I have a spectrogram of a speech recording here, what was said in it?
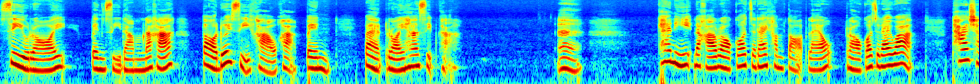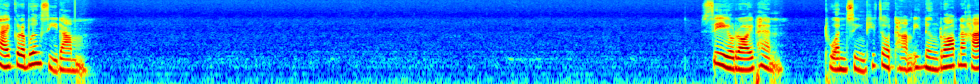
400 เป็นสีดำนะคะ ต่อด้วยสีขาวค่ะ เป็น 850 ค่ะ อ่า แค่นี้นะคะเราก็จะได้คำตอบแล้ว เราก็จะได้ว่า ถ้าใช้กระเบื้องสีดำ 400 แผ่น ทวนสิ่งที่โจทย์ถามอีกหนึ่งรอบนะคะ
